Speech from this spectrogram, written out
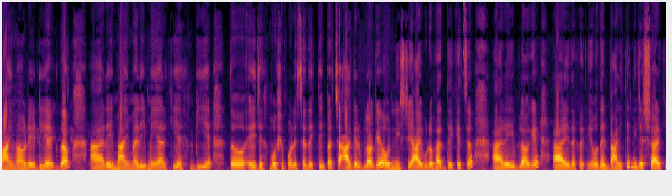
মাইমাও রেডি একদম। আর এই মাইমারই মেয়ে আর কি বিয়ে। তো এই যে বসে পড়েছে, দেখতেই পাচ্ছ। আগের ব্লগে ওর নিশ্চয়ই আইবুড়ো ভাত দেখেছ। আর এই ব্লগে আর এই দেখো ওদের বাড়িতে নিজস্ব আর কি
